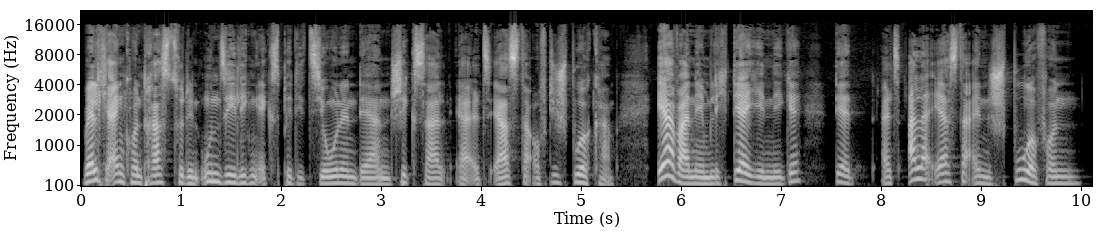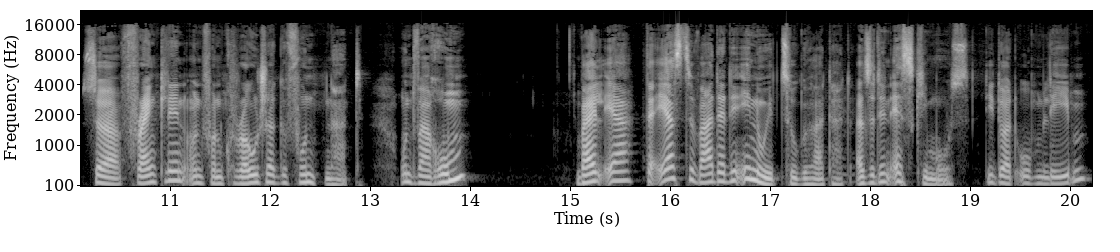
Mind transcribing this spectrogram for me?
Welch ein Kontrast zu den unseligen Expeditionen, deren Schicksal er als erster auf die Spur kam. Er war nämlich derjenige, der als allererster eine Spur von Sir Franklin und von Crozier gefunden hat. Und warum? Weil er der Erste war, der den Inuit zugehört hat, also den Eskimos, die dort oben leben.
